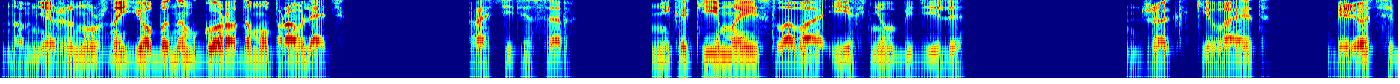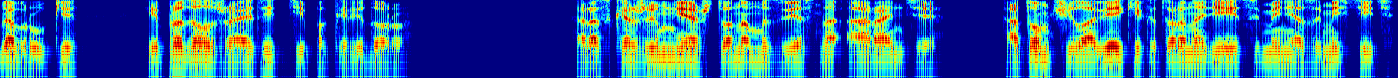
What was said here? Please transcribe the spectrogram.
Но мне же нужно ебаным городом управлять. Простите, сэр, никакие мои слова их не убедили. Джек кивает, берет себя в руки и продолжает идти по коридору. «Расскажи мне, что нам известно о Ранте», о том человеке, который надеется меня заместить.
